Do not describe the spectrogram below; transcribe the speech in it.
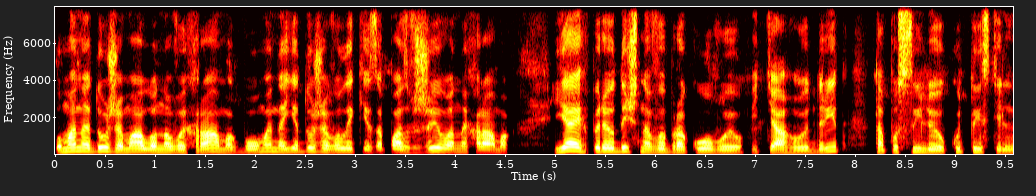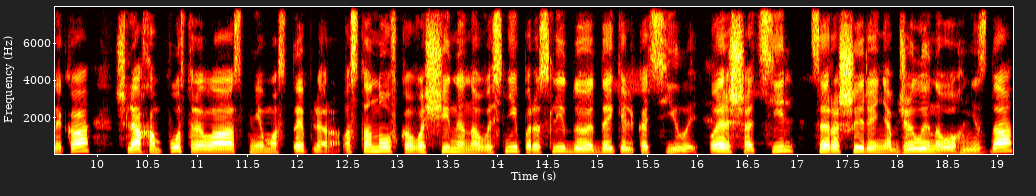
У мене дуже мало нових рамок, бо у мене є дуже великий запас вживаних рамок. Я їх періодично вибраковую, підтягую дріт та посилюю кути стільника шляхом постріла з пневмостеплера. Постановка вощини навесні переслідує декілька цілей. Перша ціль це розширення бджолиного гнізда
